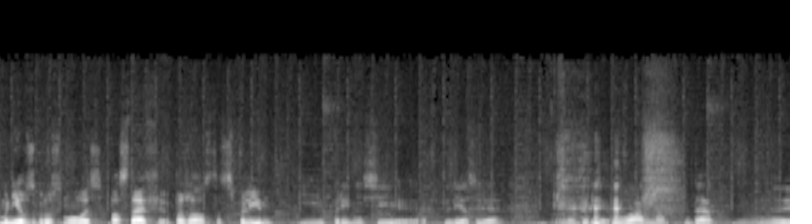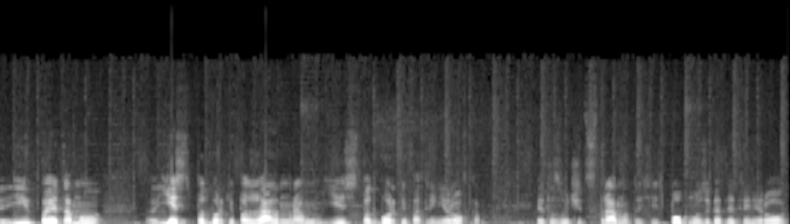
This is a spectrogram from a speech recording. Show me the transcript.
мне взгрустнулось. Поставь, пожалуйста, сплин и принеси лезвие. Набери ванну. Да. И поэтому есть подборки по жанрам, есть подборки по тренировкам. Это звучит странно, то есть есть поп-музыка для тренировок,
